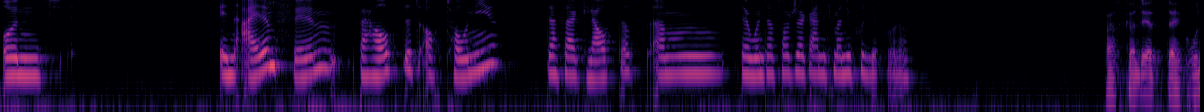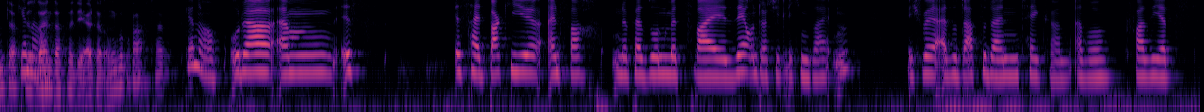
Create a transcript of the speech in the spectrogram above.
Und in einem Film behauptet auch Tony, dass er glaubt, dass ähm, der Winter Soldier gar nicht manipuliert wurde. Was könnte jetzt der Grund dafür Genau. sein, dass er die Eltern umgebracht hat? Genau. Oder ähm, ist, ist halt Bucky einfach eine Person mit zwei sehr unterschiedlichen Seiten? Ich will also dazu deinen Take hören. Also quasi jetzt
